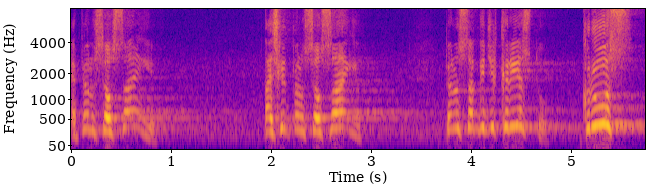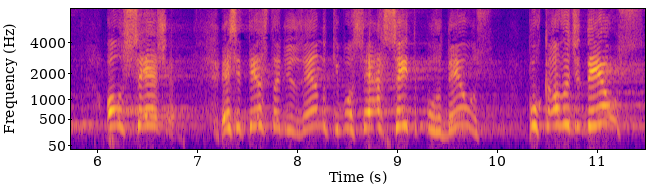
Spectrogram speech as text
É pelo seu sangue? Está escrito pelo seu sangue? Pelo sangue de Cristo, cruz. Ou seja, esse texto está dizendo que você é aceito por Deus por causa de Deus.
